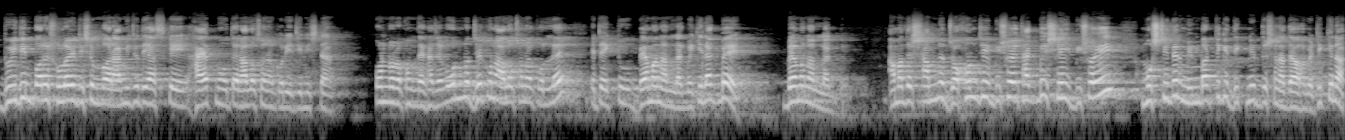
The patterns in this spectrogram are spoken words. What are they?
দুই দিন পরে ষোলোই ডিসেম্বর আমি যদি আজকে হায়াত মৌতের আলোচনা করি জিনিসটা অন্যরকম দেখা যাবে। অন্য যে কোনো আলোচনা করলে এটা একটু বেমানান লাগবে। কি লাগবে? বেমানান লাগবে। আমাদের সামনে যখন যে বিষয় থাকবে, সেই বিষয়েই মসজিদের মেম্বার থেকে দিক নির্দেশনা দেওয়া হবে। ঠিক কিনা?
